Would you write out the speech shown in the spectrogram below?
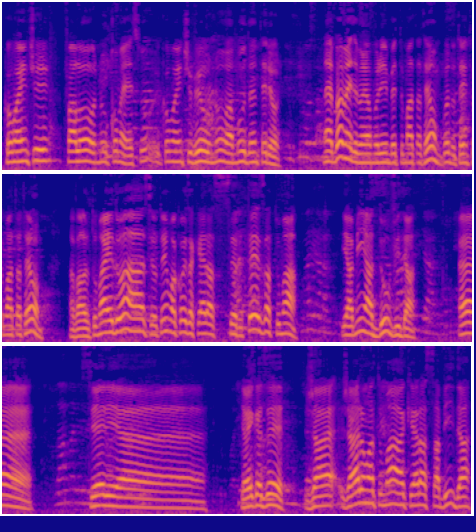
Como a gente falou no começo e como a gente viu no Amud anterior. Né? Quando tem Tumat Teom. Aval Tumá Eduá, se eu tenho uma coisa que era certeza Tumá, e a minha dúvida é se ele é... E aí quer dizer, já, já era uma Tumá que era sabida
